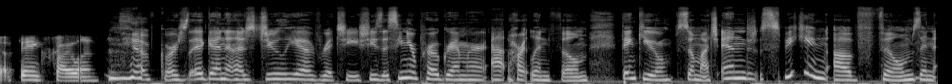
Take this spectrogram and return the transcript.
Yeah thanks kylan Yeah, of course. Again, that's Julia Ritchie. She's a senior programmer at Heartland Film. Thank you so much. And speaking of films and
